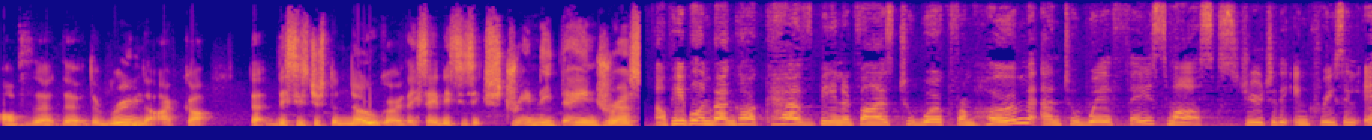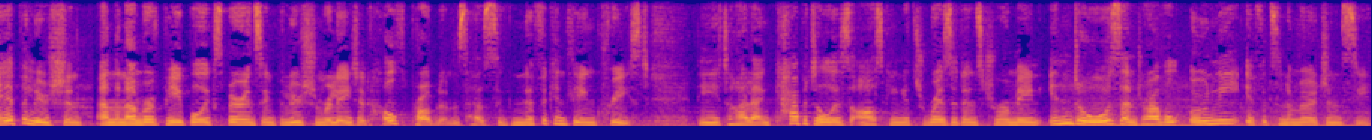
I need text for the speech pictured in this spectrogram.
of the, the, the room that I've got, that this is just a no go. They say this is extremely dangerous. Now, people in Bangkok have been advised to work from home and to wear face masks due to the increasing air pollution. And the number of people experiencing pollution related health problems has significantly increased. The Thailand capital is asking its residents to remain indoors and travel only if it's an emergency.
